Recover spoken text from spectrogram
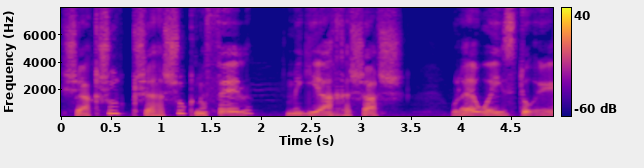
כשהשוק, כשהשוק נופל, מגיע החשש. אולי ה-Waze טועה?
